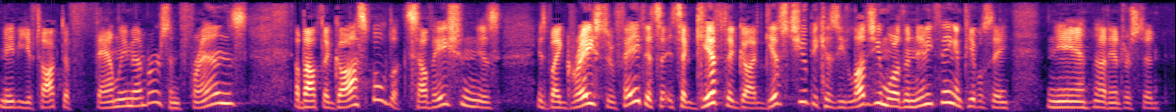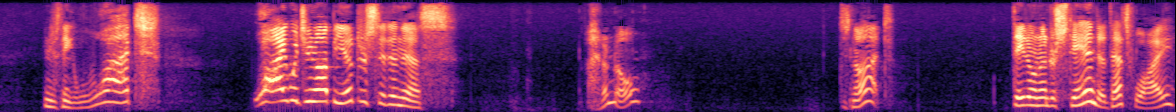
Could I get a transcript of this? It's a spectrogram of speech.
maybe you've talked to family members and friends about the gospel. Look, salvation is, is by grace through faith. It's a, it's a gift that God gives to you because He loves you more than anything. And people say, nah, not interested. And you think, what? Why would you not be interested in this? I don't know. It's not. They don't understand it. That's why.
